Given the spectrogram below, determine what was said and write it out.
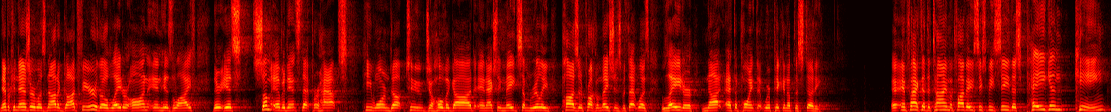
Nebuchadnezzar was not a God-fearer, though later on in his life, there is some evidence that perhaps he warmed up to Jehovah God and actually made some really positive proclamations, but that was later, not at the point that we're picking up the study. In fact, at the time of 586 BC, this pagan king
